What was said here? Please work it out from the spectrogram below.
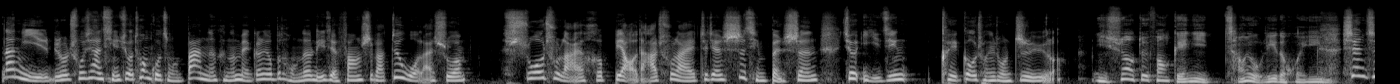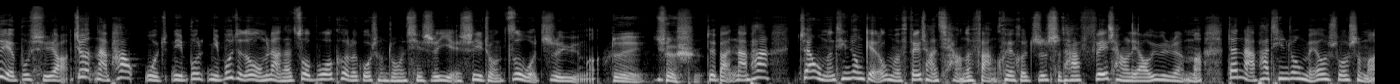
那你比如说出现情绪和痛苦怎么办呢？可能每个人有不同的理解方式吧。对我来说，说出来和表达出来这件事情本身就已经可以构成一种治愈了。你需要对方给你强有力的回应？甚至也不需要，就哪怕我你不你不觉得我们俩在做播客的过程中，其实也是一种自我治愈吗？对，确实，对吧？哪怕虽然我们听众给了我们非常强的反馈和支持，它非常疗愈人嘛，但哪怕听众没有说什么，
